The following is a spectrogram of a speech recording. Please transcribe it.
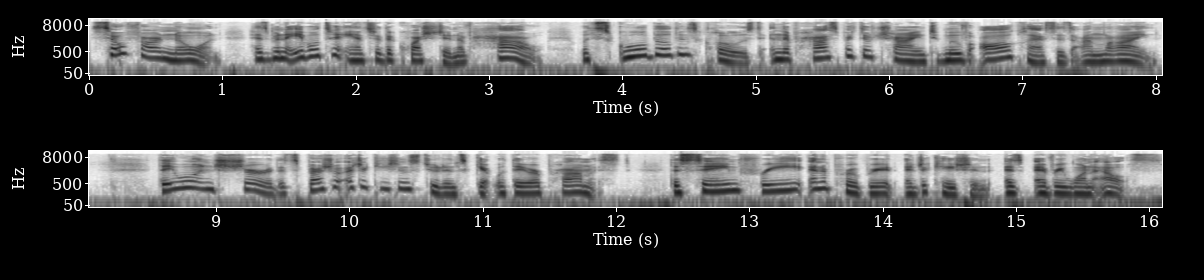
So far, no one has been able to answer the question of how, with school buildings closed and the prospect of trying to move all classes online, they will ensure that special education students get what they were promised the same free and appropriate education as everyone else.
